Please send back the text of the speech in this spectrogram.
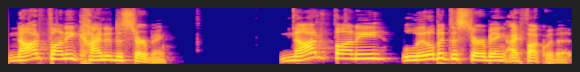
Not funny, kind of disturbing. Not funny, little bit disturbing. I fuck with it.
